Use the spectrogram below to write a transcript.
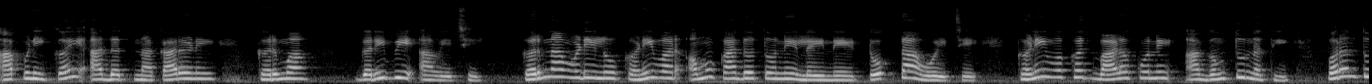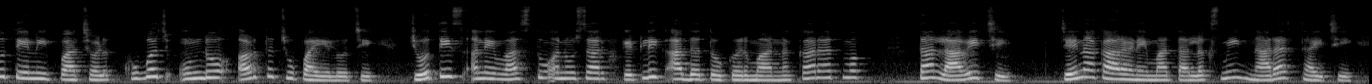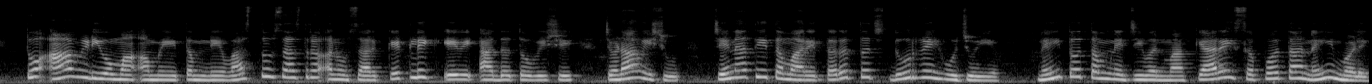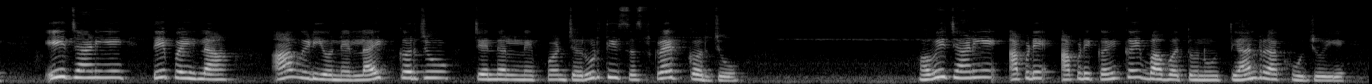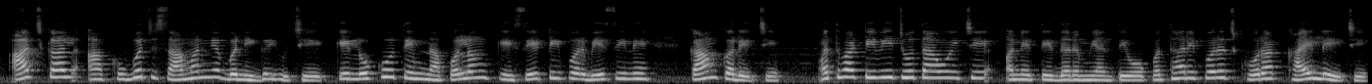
આપણી કઈ આદતના કારણે ઘરમાં ગરીબી આવે છે? ઘરના વડીલો ઘણીવાર અમુક આદતોને લઈને ટોકતા હોય છે. ઘણી વખત બાળકોને આ ગમતું નથી, પરંતુ તેની પાછળ ખૂબ જ ઊંડો અર્થ છુપાયેલો છે. જ્યોતિષ અને વાસ્તુ અનુસાર કેટલીક આદતો ઘરમાં નકારાત્મકતા લાવે છે, જેના કારણે માતા લક્ષ્મી નારાજ થાય છે. તો આ વિડીયોમાં અમે તમને વાસ્તુશાસ્ત્ર અનુસાર કેટલીક એવી આદતો વિશે જણાવીશું, જેનાથી તમારે તરત જ દૂર રહેવું જોઈએ. નહીં તો તમને જીવનમાં ક્યારેય સફળતા નહીં મળે. એ જાણીએ તે પહેલાં આ વિડીયોને લાઈક કરજો, ચેનલને પણ જરૂરથી સબસ્ક્રાઈબ કરજો. હવે જાણીએ આપણે આપણે કઈ કઈ બાબતોનું ધ્યાન રાખવું જોઈએ. આજકાલ આ ખૂબ જ સામાન્ય બની ગયું છે કે લોકો તેમના પલંગ કે સેટી પર બેસીને કામ કરે છે અથવા ટીવી જોતા હોય છે અને તે દરમિયાન તેઓ પથારી પર જ ખોરાક ખાઈ લે છે.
